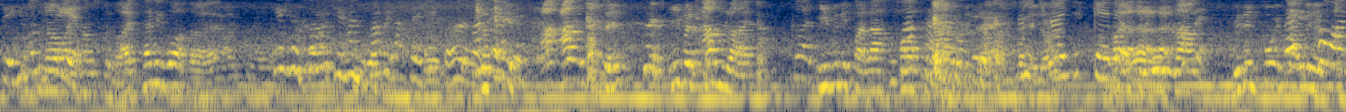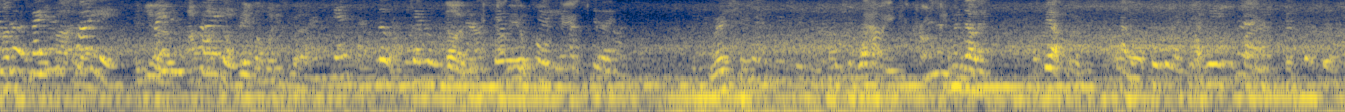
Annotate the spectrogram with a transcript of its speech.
He it. He wants to No, see when it it. comes to I tell you what, though. I- Yeah, he'll come with your hand. Grab it there. The thing is, I, I, listen, even I'm like, even if I last half an hour with them, I'm And going I just get I have it. to walk out within 45 Babe, minutes. come I on, have look, Raiden's crying. And, you know, Raiden's I've, I've crying. paid my money's worth. Look, General No, this is General real will show you how to do it. Where is she? Now you can cross it. Come on, darling. Up here. Defender. But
